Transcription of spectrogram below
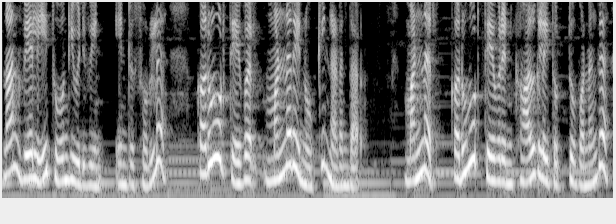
நான் வேலையை துவங்கி விடுவேன் என்று சொல்ல கருவூர் தேவர் மன்னரை நோக்கி நடந்தார். மன்னர் கருவூர் தேவரின் கால்களை தொட்டு வணங்க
